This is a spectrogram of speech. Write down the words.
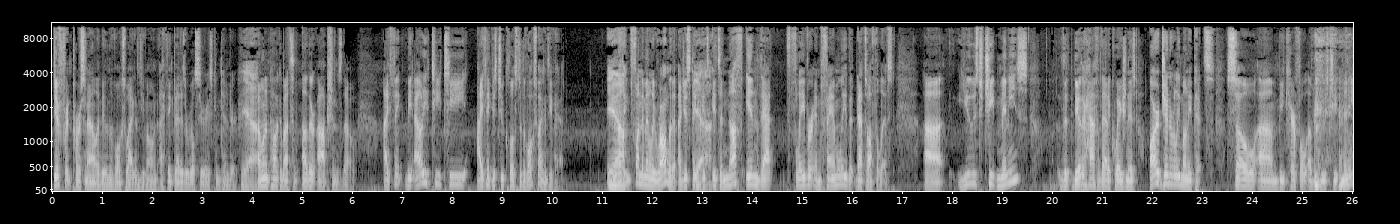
different personality than the Volkswagens you've owned. I think that is a real serious contender. Yeah. I want to talk about some other options, though. I think the Audi TT, I think, is too close to the Volkswagens you've had. Yeah. There's nothing fundamentally wrong with it. I just think Yeah. it's it's enough in that flavor and family that that's off the list. Uh, used cheap minis. The the other half of that equation is are generally money pits. So um, be careful of the used cheap mini.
